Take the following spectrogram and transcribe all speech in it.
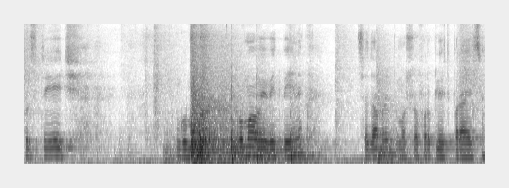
Тут стоїть гумовий, відбійник. Це добре, тому що форкліфт впирається.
